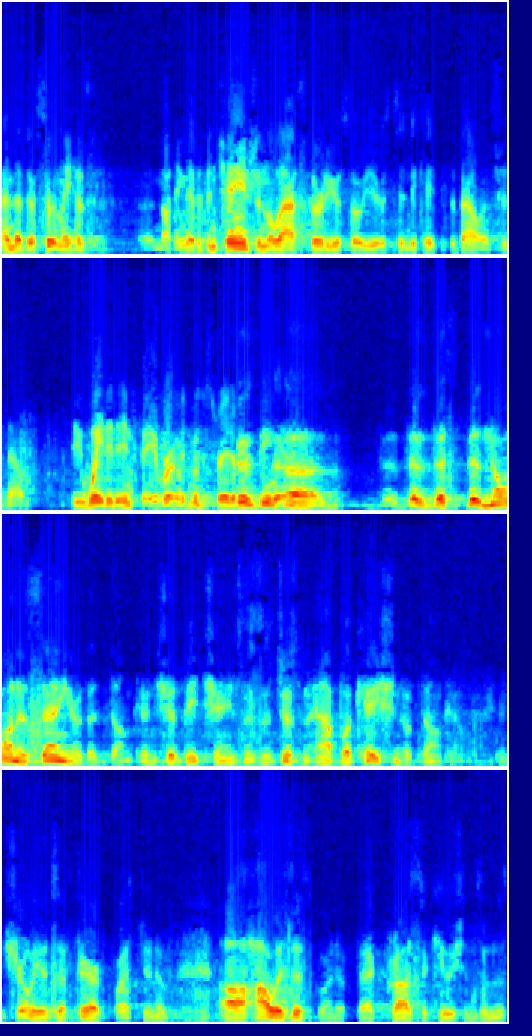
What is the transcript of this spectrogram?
and that there certainly has nothing that has been changed in the last 30 or so years to indicate that the balance should now be weighted in favor of administrative this, convenience. Uh, this, this, no one is saying here that Duncan should be changed. This is just an application of Duncan. And surely it's a fair question of uh, how is this going to affect prosecutions in the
